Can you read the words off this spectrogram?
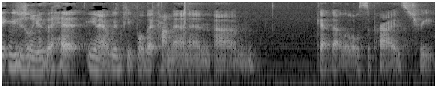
it usually is a hit, you know, with people that come in and um, get that little surprise treat.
